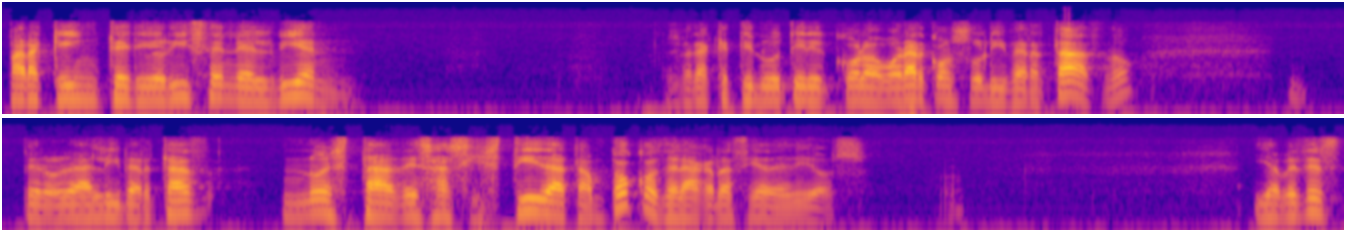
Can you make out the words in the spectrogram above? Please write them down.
para que interioricen el bien. Es verdad que tiene que colaborar con su libertad, ¿no? Pero la libertad no está desasistida tampoco de la gracia de Dios. Y a veces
